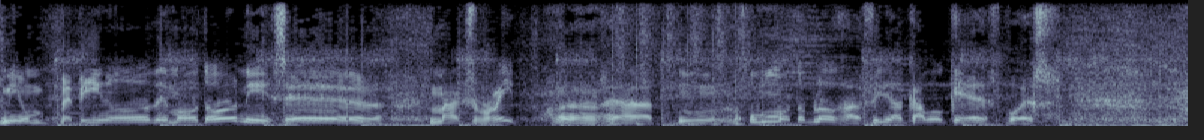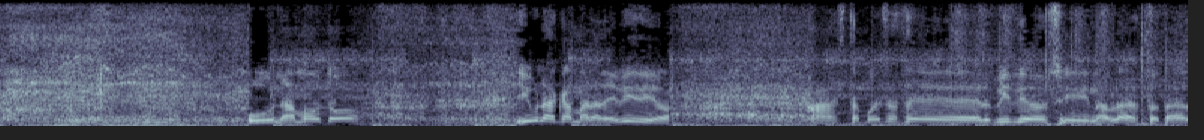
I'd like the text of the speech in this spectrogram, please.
ni un pepino de moto, ni ser Max Reed. O sea, un motoblog al fin y al cabo, ¿qué es? Pues una moto y una cámara de vídeo. Hasta puedes hacer vídeos sin hablar, total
